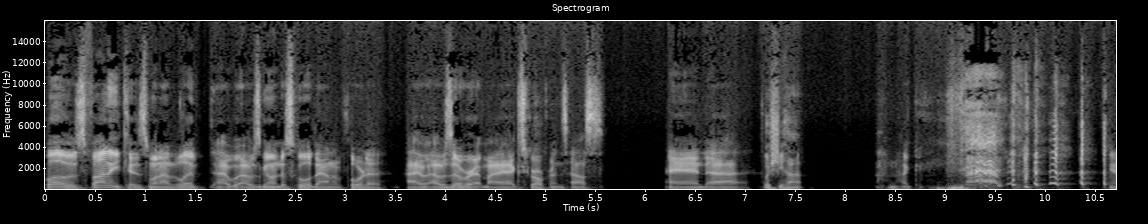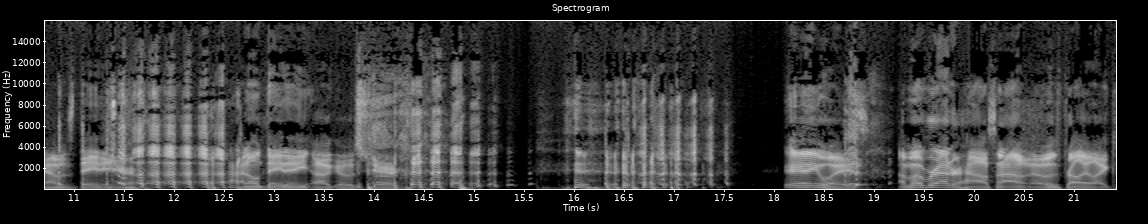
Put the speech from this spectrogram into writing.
Well, it was funny because when I lived, I, I was going to school down in Florida. I, I was over at my ex girlfriend's house, and uh, Was she hot? I'm not. you know, I was dating her. I don't date any uggos, Jer. Anyways, I'm over at her house, and I don't know. It was probably like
